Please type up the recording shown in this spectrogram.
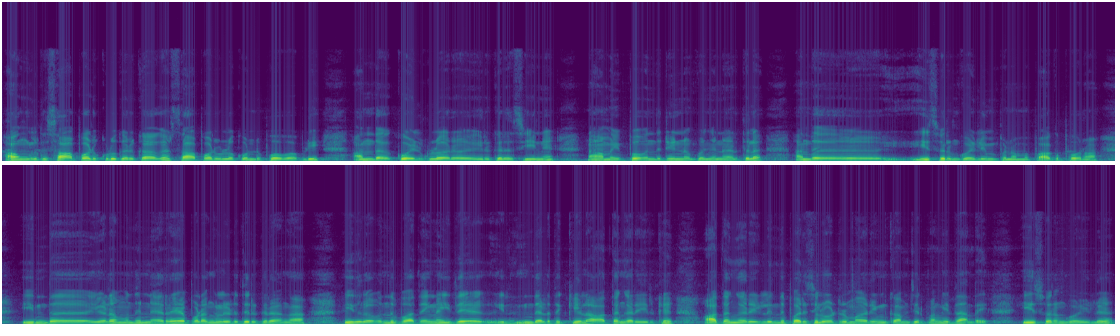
அவங்களுக்கு சாப்பாடு கொடுக்கறக்காக சாப்பாடு உள்ளே கொண்டு போவாப்படி அந்த கோயிலுக்குள்ளார இருக்கிற சீனு நாம் இப்போ வந்துட்டு இன்னும் கொஞ்ச நேரத்தில் அந்த ஈஸ்வரன் கோயிலையும் இப்போ நம்ம பார்க்க போகிறோம் இந்த இடம் வந்து நிறைய படங்கள் எடுத்திருக்கிறாங்க. இதில் வந்து பார்த்திங்கன்னா இதே இது- இந்த இடத்துக்கு கீழே ஆத்தங்கரை இருக்குது ஆத்தங்கரையிலேருந்து பரிசில் ஓட்டுற மாதிரியும் காமிச்சிருப்பாங்க. இதுதான் அந்த ஈஸ்வரன் கோயில்.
